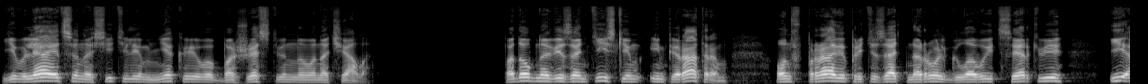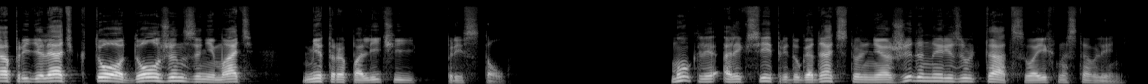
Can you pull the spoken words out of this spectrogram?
является носителем некоего божественного начала – Подобно византийским императорам, он вправе притязать на роль главы церкви и определять, кто должен занимать митрополичий престол. Мог ли Алексей предугадать столь неожиданный результат своих наставлений?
